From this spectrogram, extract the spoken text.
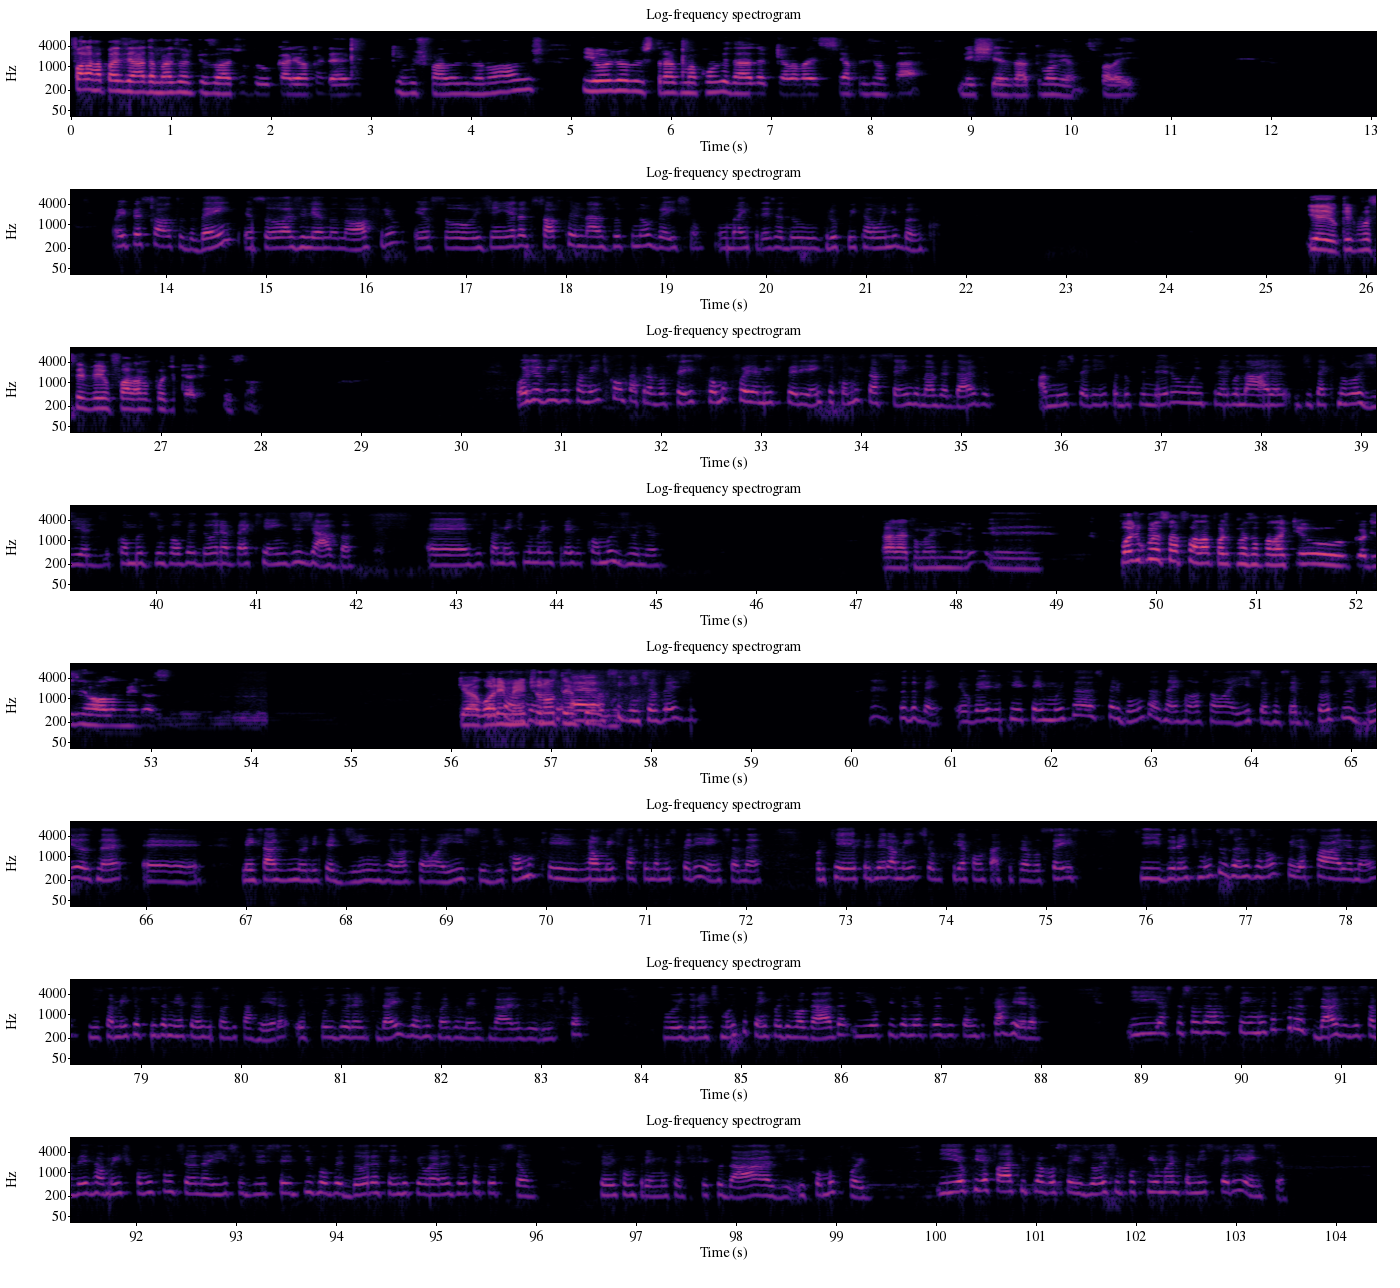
Fala rapaziada, mais um episódio do Carioca Dev. Quem vos fala é Juliano Alves. E hoje eu vos trago uma convidada que ela vai se apresentar neste exato momento. Fala aí. Oi, pessoal, tudo bem? Eu sou a Juliana Onofrio, eu sou engenheira de software na Zup Innovation, uma empresa do grupo Itaú Unibanco. E aí, o que você veio falar no podcast, pessoal? Hoje eu vim justamente contar para vocês como foi a minha experiência, como está sendo, na verdade, a minha experiência do primeiro emprego na área de tecnologia, de como desenvolvedora back-end Java, é, justamente no meu emprego como júnior. Caraca, maneiro. É... Pode começar a falar, pode começar a falar que eu, que eu desenrolo no meio Que agora então, em mente gente, eu não tenho é pergunta. o seguinte, eu vejo tudo bem. Eu vejo que tem muitas perguntas né, em relação a isso. Eu recebo todos os dias, né, é, mensagens no LinkedIn em relação a isso, de como que realmente está sendo a minha experiência, né? Porque, primeiramente, eu queria contar aqui para vocês que durante muitos anos eu não fui dessa área, né? Justamente eu fiz a minha transição de carreira. Eu fui durante 10 anos, mais ou menos, da área jurídica. Fui durante muito tempo advogada e eu fiz a minha transição de carreira. E as pessoas elas têm muita curiosidade de saber realmente como funciona isso de ser desenvolvedora, sendo que eu era de outra profissão. Se eu encontrei muita dificuldade e como foi. E eu queria falar aqui para vocês hoje um pouquinho mais da minha experiência.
